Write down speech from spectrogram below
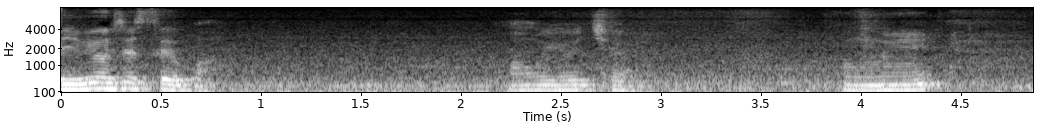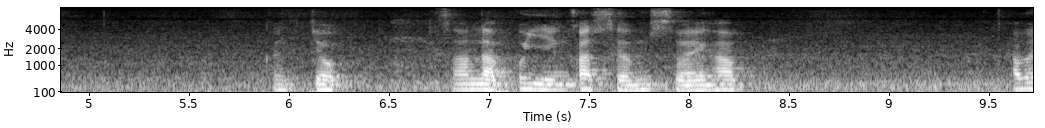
รีวิวซื้อๆบ่มองวิวเฉยตรงนี้ กระจกสำหรับผู้หญิงก็เสริมสวยครับ เอาไป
